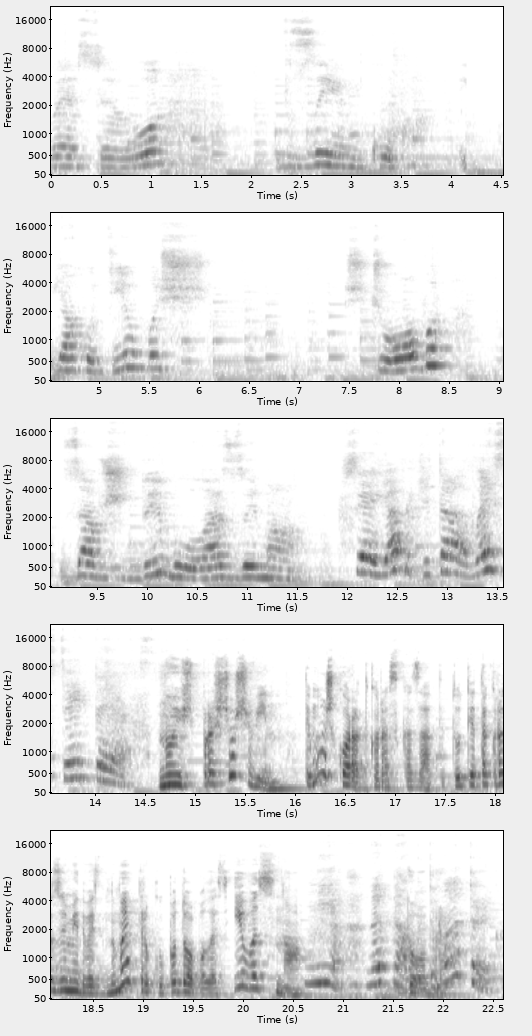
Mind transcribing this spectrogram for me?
весело взимку. Я хотів би, щоб завжди була зима. Все, я прочитала весь цей текст. Ну і про що ж він? Ти можеш коротко розказати? Тут я так розумію, дивись, Дмитрику подобалась і весна. Ні, не так. Добре. Дмитрик,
